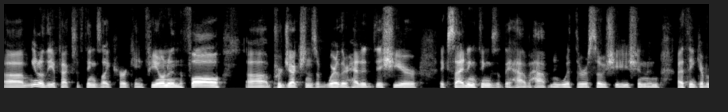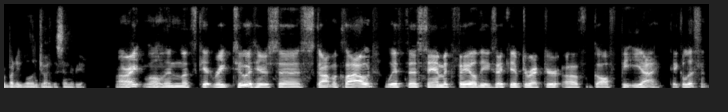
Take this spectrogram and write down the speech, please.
um, you know the effects of things like Hurricane Fiona in the fall, uh, projections of where they're headed this year, exciting things that they have happening with their association, and I think everybody will enjoy this interview. All right, well then let's get right to it. Here's uh, Scott McLeod with uh, Sam MacPhail, the executive director of Golf PEI. Take a listen.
